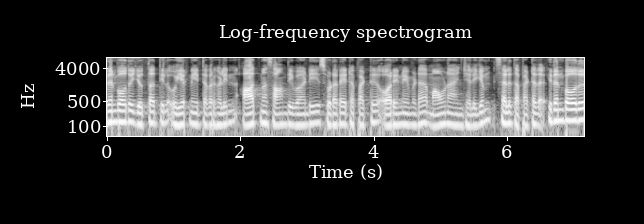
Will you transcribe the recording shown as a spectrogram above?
இதன்போது யுத்தத்தில் உயிர் நீத்தவர்களின் ஆத்ம சாந்தி வேண்டி சுடரேற்றப்பட்டு ஒரு நிமிட மௌன அஞ்சலியும் செலுத்தப்பட்டது. இதன்போது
